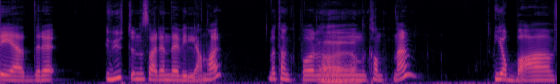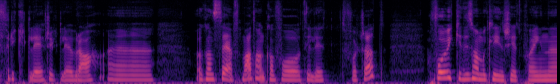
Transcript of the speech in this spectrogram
bedre ut under Sarri enn det William har, med tanke på Ja, ja, kantene. Jobba fryktelig, fryktelig bra. Jeg kan se for meg at han kan få tillit fortsatt. Han får jo ikke de samme clean sheet-poengene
